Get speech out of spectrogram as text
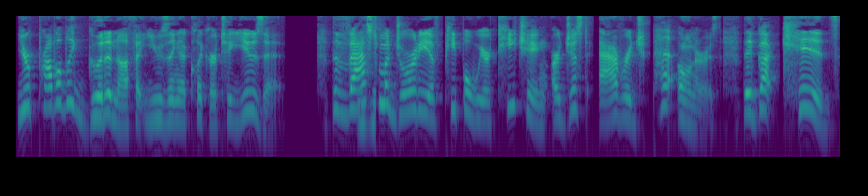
you're probably good enough at using a clicker to use it. The vast majority of people we're teaching are just average pet owners. They've got kids,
